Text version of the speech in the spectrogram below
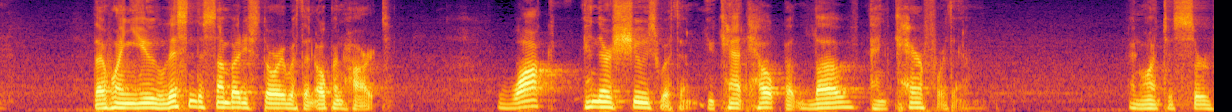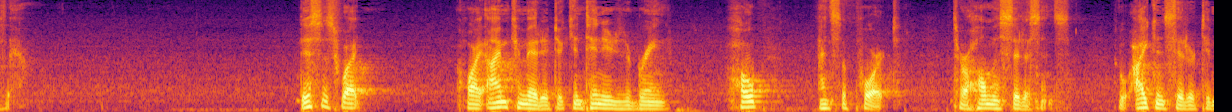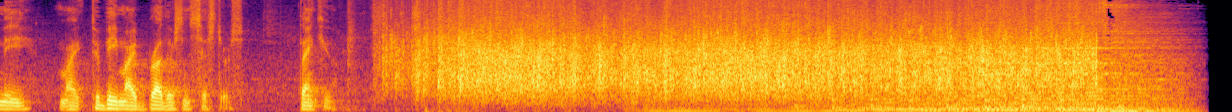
that when you listen to somebody's story with an open heart, walk in their shoes with them, you can't help but love and care for them and want to serve them. This is what, why I'm committed to continuing to bring hope and support to our homeless citizens, who I consider to, me, my, to be my brothers and sisters. Thank you.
